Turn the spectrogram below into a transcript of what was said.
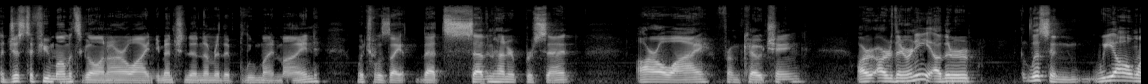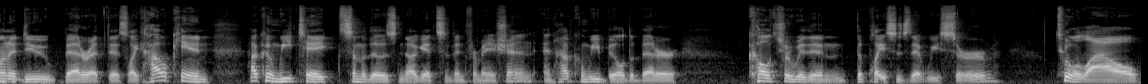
uh, just a few moments ago on ROI, and you mentioned a number that blew my mind, which was like that 700% ROI from coaching. Are, are there any other? Listen, we all want to do better at this. Like, how can how can we take some of those nuggets of information, and how can we build a better culture within the places that we serve to allow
